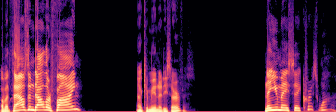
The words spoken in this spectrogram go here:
of a $1,000 fine and community service. Now, you may say, Chris, why?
